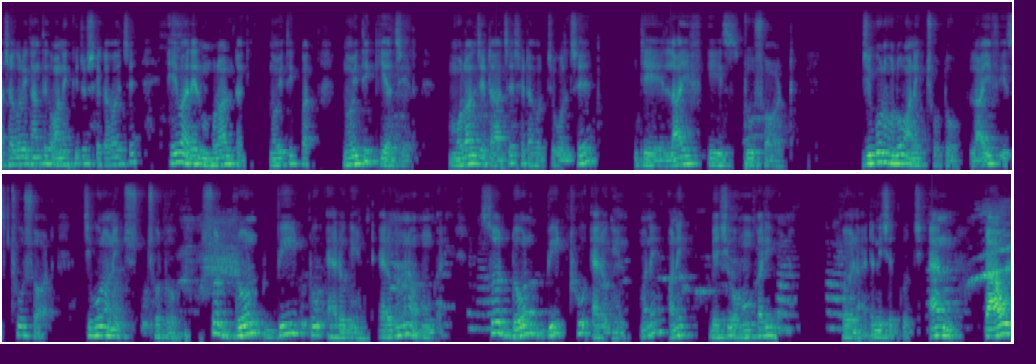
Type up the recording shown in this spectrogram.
আশা করি এখান থেকে অনেক কিছু শেখা হয়েছে। এবার এর মোরালটা কি? নৈতিক নৈতিক কি আছে এর? মোরাল যেটা আছে সেটা হচ্ছে, বলছে যে লাইফ ইজ টু শর্ট জীবন হলো অনেক ছোট। লাইফ ইজ টু শর্ট জীবন অনেক ছোট। So don't be too arrogant arrogant মানে অহংকারী। So don't be too arrogant মানে অনেক বেশি অহংকারী হয় না। এটা নিষেধ করছি। অ্যান্ড প্রাউড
